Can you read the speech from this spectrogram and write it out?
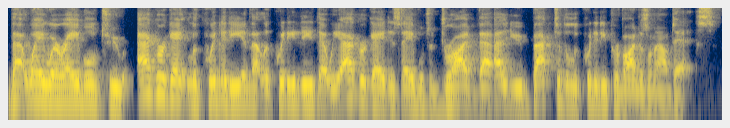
That way, we're able to aggregate liquidity, and that liquidity that we aggregate is able to drive value back to the liquidity providers on our DEX.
